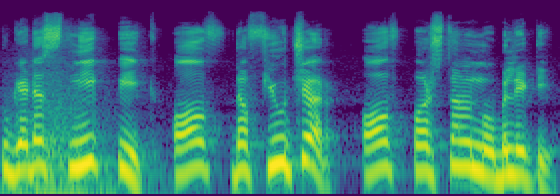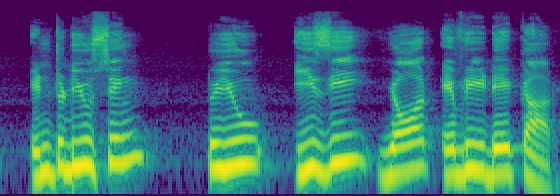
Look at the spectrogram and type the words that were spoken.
to get a sneak peek of the future of personal mobility introducing to you easy your everyday car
